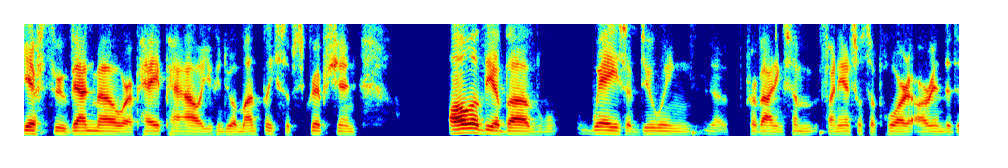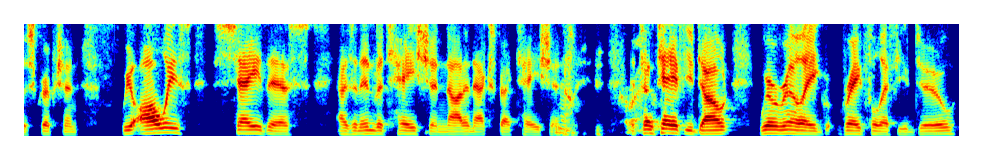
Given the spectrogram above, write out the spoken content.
gift through Venmo or PayPal. You can do a monthly subscription. All of the above ways of doing, providing some financial support are in the description. We always say this as an invitation, not an expectation. No, it's okay if you don't. We're really grateful if you do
